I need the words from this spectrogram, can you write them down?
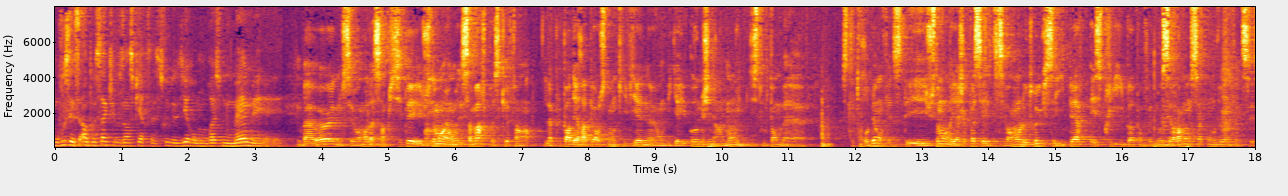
Donc vous, c'est un peu ça qui vous inspire, c'est ce truc de dire on reste nous-mêmes et. Bah ouais, c'est vraiment la simplicité. Et justement, ça marche parce que la plupart des rappeurs justement qui viennent en Big Eye Home, généralement, ils nous disent tout le temps, bah, c'était trop bien en fait. C'était justement, et à chaque fois, c'est vraiment le truc, c'est hyper esprit hip-hop en fait. Nous, c'est vraiment ça qu'on veut en fait. Ça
